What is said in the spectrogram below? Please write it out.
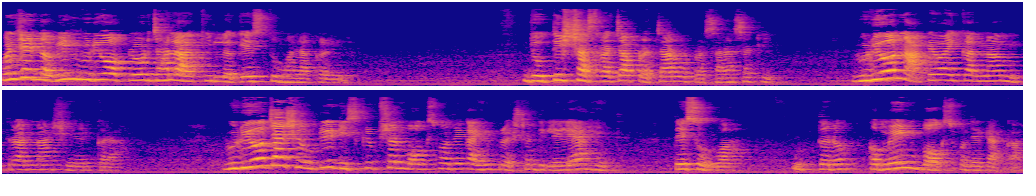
म्हणजे नवीन व्हिडिओ अपलोड झाला की लगेच तुम्हाला कळेल. ज्योतिषशास्त्राच्या प्रचार व प्रसारासाठी व्हिडिओ नातेवाईकांना मित्रांना शेअर करा. व्हिडिओच्या शेवटी डिस्क्रिप्शन बॉक्समध्ये काही प्रश्न दिलेले आहेत. ते सोडवा. उत्तरं कमेंट बॉक्समध्ये टाका.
